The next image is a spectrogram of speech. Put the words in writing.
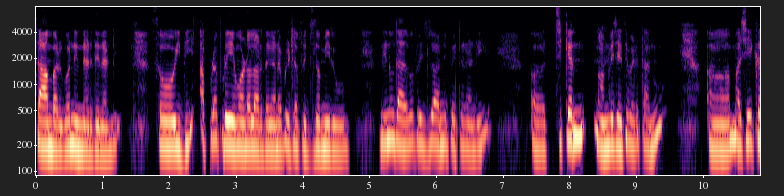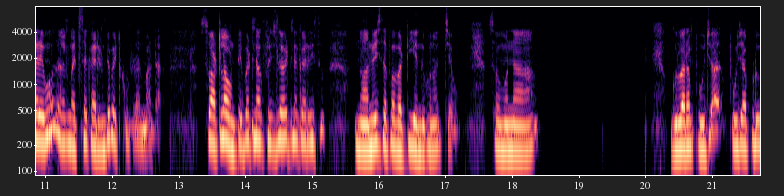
సాంబార్ కూడా నిన్నటి తినండి. సో ఇది అప్పుడప్పుడు ఏం వండాలో అర్థం కానప్పుడు ఇట్లా ఫ్రిడ్జ్లో మీరు నేను దాదాపు ఫ్రిడ్జ్లో అన్నీ పెట్టానండి. చికెన్ నాన్ వెజ్ అయితే పెడతాను. మా శేఖర్ ఏమో తనకు నచ్చిన కర్రీ ఉంటే పెట్టుకుంటాడు అనమాట సో అట్లా ఉంటాయి బట్ నాకు ఫ్రిడ్జ్లో పెట్టిన కర్రీస్ నాన్ వెజ్ తప్ప బట్టి ఎందుకు నచ్చావు. సో మొన్న గురువారం పూజ పూజ అప్పుడు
